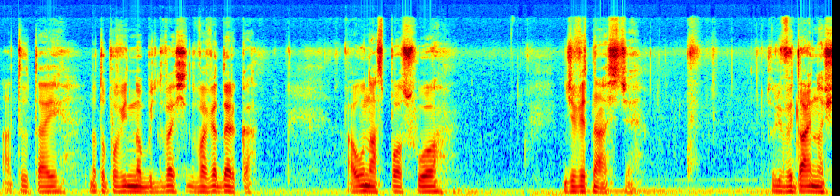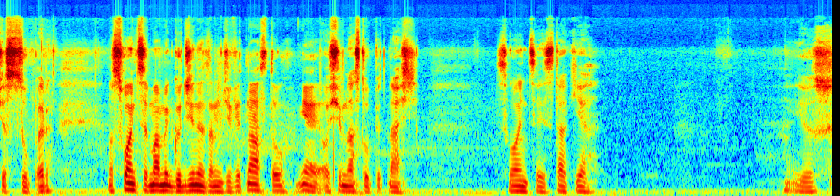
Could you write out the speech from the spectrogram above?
a tutaj no to powinno być 22 wiaderka. A u nas poszło 19. Czyli wydajność jest super. No słońce mamy godzinę tam 19, nie 18.15. Słońce jest takie już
